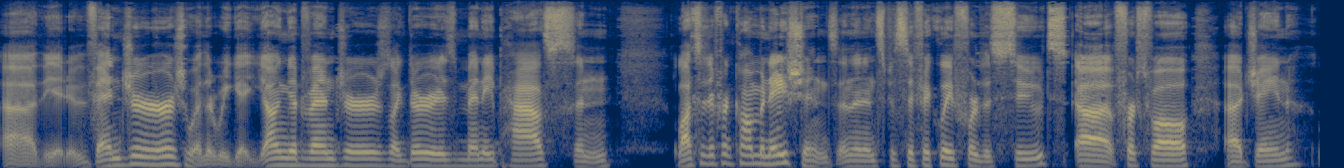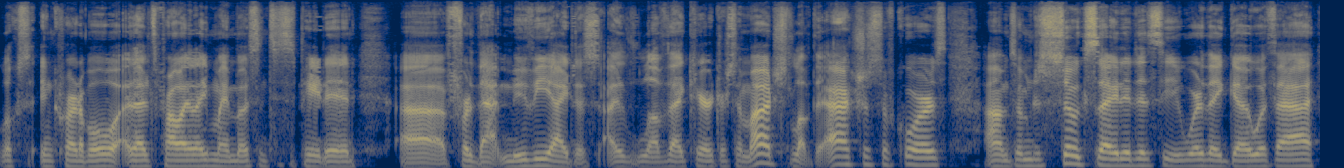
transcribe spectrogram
uh, the Avengers, whether we get Young Avengers, like there is many paths and lots of different combinations. And then specifically for the suits, uh, first of all, uh, Jane looks incredible. That's probably like my most anticipated uh, for that movie. I just I love that character so much. Love the actress, of course. Um, so I'm just so excited to see where they go with that.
